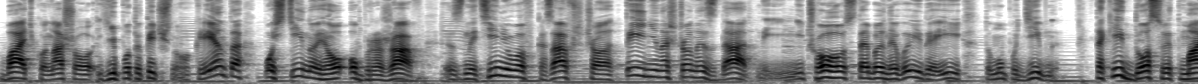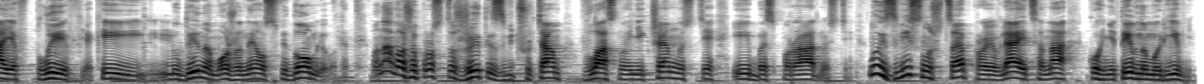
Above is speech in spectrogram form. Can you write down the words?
батько нашого гіпотетичного клієнта постійно його ображав, знецінював, казав, що ти ні на що не здатний, нічого з тебе не вийде і тому подібне. Такий досвід має вплив, який людина може не усвідомлювати. Вона може просто жити з відчуттям власної нікчемності і безпорадності. Ну і звісно ж, це проявляється на когнітивному рівні.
